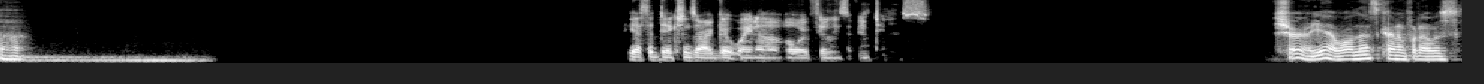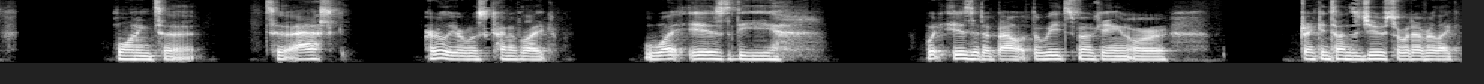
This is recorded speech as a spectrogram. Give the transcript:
uh-huh. Guess addictions are a good way to avoid feelings of emptiness. Sure. Yeah. Well, and that's kind of what I was wanting to to ask earlier was kind of like, what is the what is it about the weed smoking or drinking tons of juice or whatever? Like,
